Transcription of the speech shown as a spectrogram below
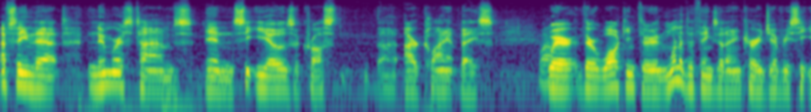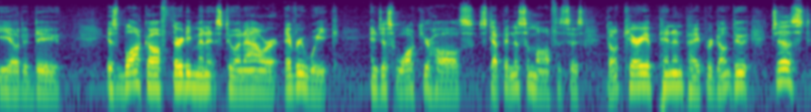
I've seen that numerous times in CEOs across uh, our client base Wow. where they're walking through. And one of the things that I encourage every CEO to do is block off 30 minutes to an hour every week and just walk your halls, step into some offices. Don't carry a pen and paper. Don't do just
